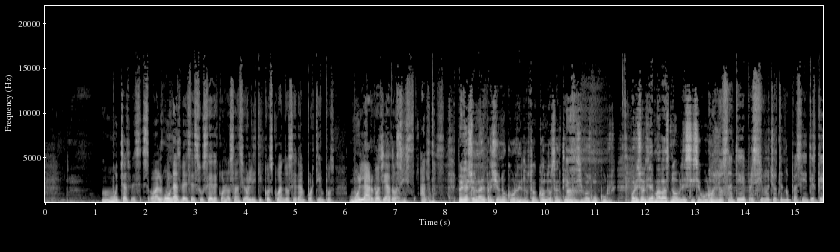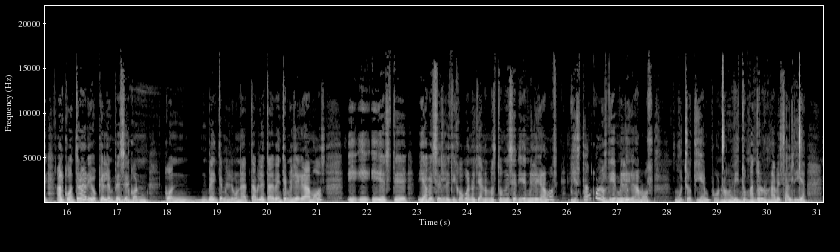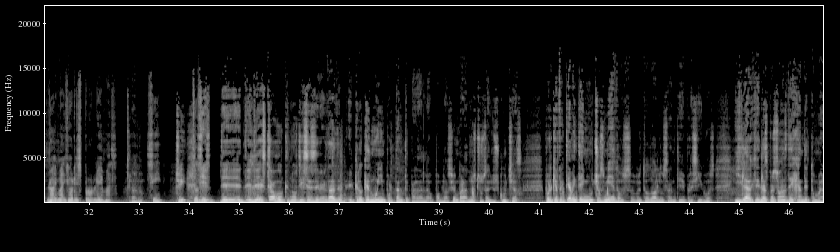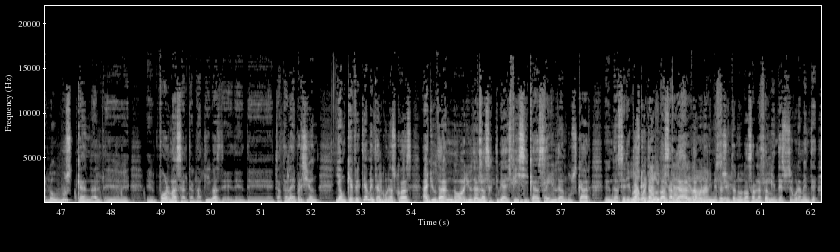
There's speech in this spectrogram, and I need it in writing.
muchas veces o algunas veces sucede con los ansiolíticos cuando se dan por tiempos muy, largos y a dosis altas. Pero eso en la depresión no ocurre, con los antidepresivos no ocurre. Por eso le llamabas nobles y seguros. Con los antidepresivos yo tengo pacientes que, al contrario, que le empecé con con 20 una tableta de 20 miligramos y, y, este y a veces les digo bueno ya nomás tómense 10 miligramos y están con los 10 miligramos mucho tiempo, ¿no? Y tomándolo una vez al día, no hay mayores problemas. Claro. Sí. Sí, Entonces, de, de, esto que nos dices de verdad, eh, creo que es muy importante para la población, para nuestros radioescuchas, porque efectivamente hay muchos miedos, sobre todo a los antidepresivos, y las personas dejan de tomarlo, buscan eh, eh, formas alternativas de, tratar la depresión, y aunque efectivamente algunas cosas ayudan, ¿no? Ayudan las actividades físicas, ayudan a buscar una serie de cosas que ahorita nos vas a hablar, una buena alimentación, ahorita nos vas a hablar también de eso seguramente,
